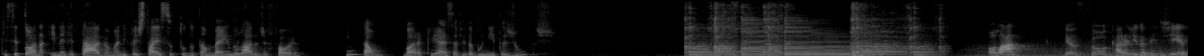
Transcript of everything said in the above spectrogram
que se torna inevitável manifestar isso tudo também do lado de fora. Então, bora criar essa vida bonita juntos? Olá, eu sou Carolina Berger,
